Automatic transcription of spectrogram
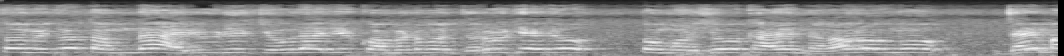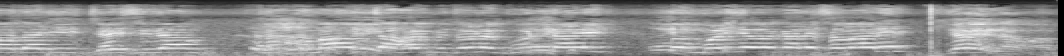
તો મિત્રો તમને આ વીડિયો કેવું લાગ્યું કોમેન્ટમાં જરૂર કહેજો. તો મળશો કાલે નવા વ્લોગમાં. જય માતાજી જય શ્રી રામ અને તમામ ચાહક મિત્રોને ગુડ નાઇટ તો મળીએ હવે કાલે સવારે. જય રામ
